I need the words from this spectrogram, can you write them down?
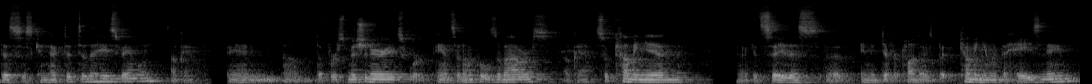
this is connected to the Hayes family. Okay. And um, the first missionaries were aunts and uncles of ours. Okay. So coming in, and I could say this uh, in a different context, but coming in with the Hayes name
